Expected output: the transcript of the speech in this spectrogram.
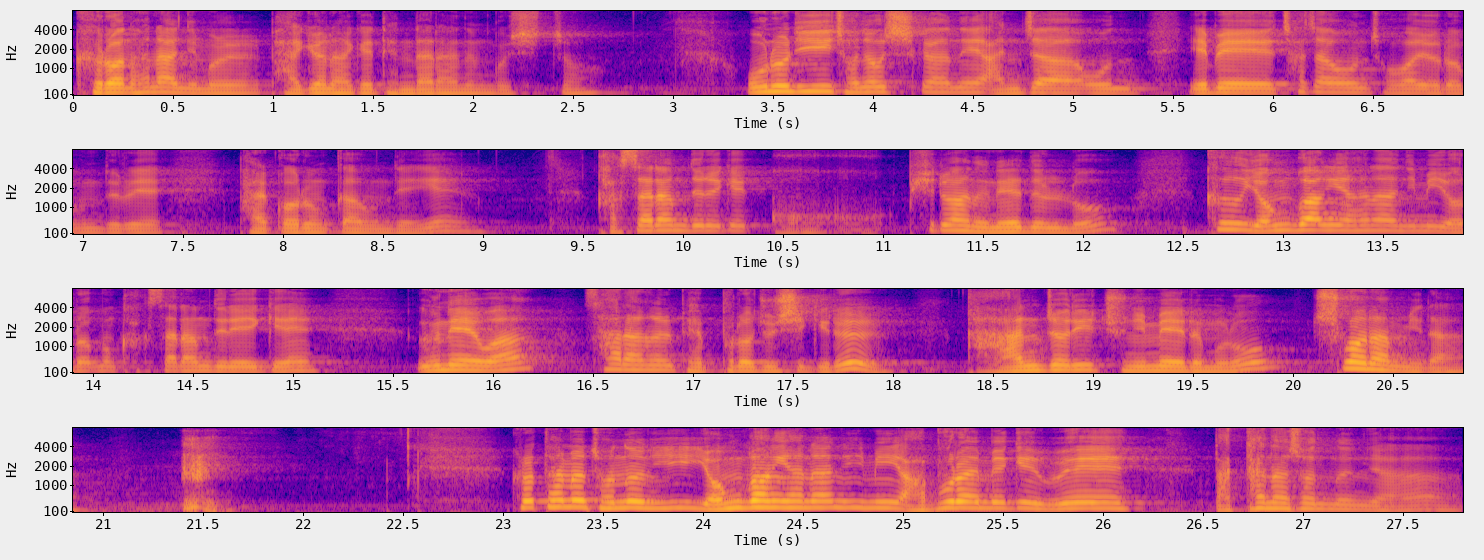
그런 하나님을 발견하게 된다라는 것이죠. 오늘 이 저녁 시간에 앉아온 예배에 찾아온 저와 여러분들의 발걸음 가운데에 각 사람들에게 꼭 필요한 은혜들로 그 영광의 하나님이 여러분 각 사람들에게 은혜와 사랑을 베풀어 주시기를 간절히 주님의 이름으로 축원합니다. 그렇다면 저는 이 영광의 하나님이 아브라함에게 왜 나타나셨느냐?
